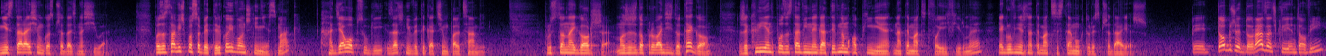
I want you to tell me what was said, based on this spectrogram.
nie staraj się go sprzedać na siłę. Pozostawisz po sobie tylko i wyłącznie niesmak, a dział obsługi zacznie wytykać się palcami. Plus to najgorsze, możesz doprowadzić do tego, że klient pozostawi negatywną opinię na temat Twojej firmy, jak również na temat systemu, który sprzedajesz. By dobrze doradzać klientowi,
